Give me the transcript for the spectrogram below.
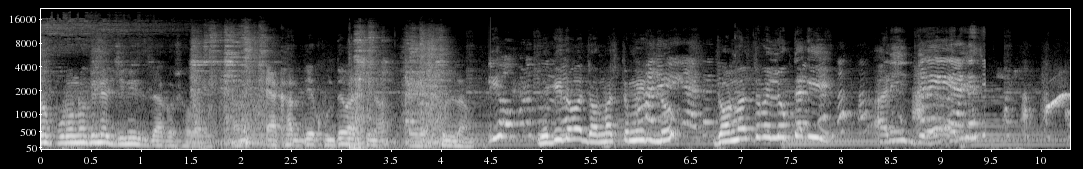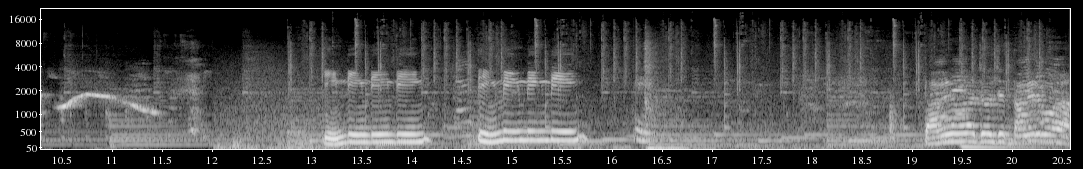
কত পুরোনো দিনের জিনিস দেখো সবাই। আমি এক হাত দিয়ে খুলতে পারছি না খুললাম। দেখি তোমার জন্মাষ্টমীর লুক জন্মাষ্টমীর লুক দেখি? আরে ding ding ding ding ding ding তালের বড়া চলছে তালের বড়া।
